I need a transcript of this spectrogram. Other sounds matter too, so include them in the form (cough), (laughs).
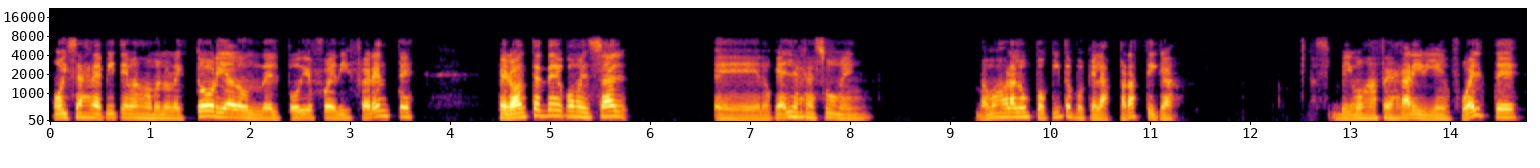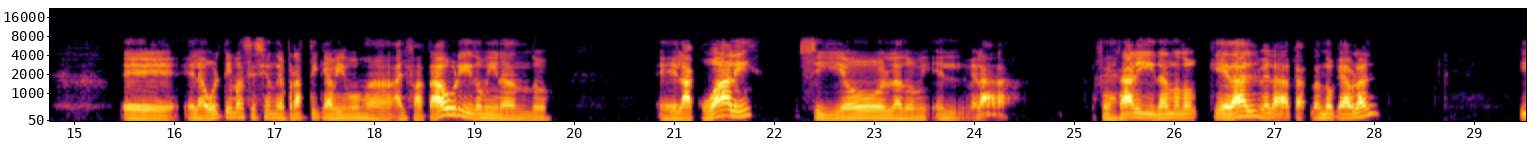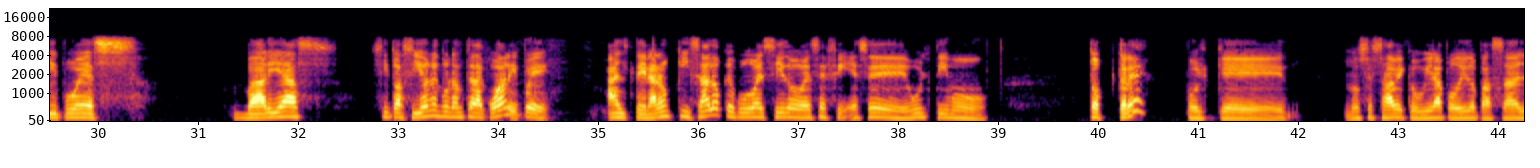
Hoy se repite más o menos la historia, donde el podio fue diferente. Pero antes de comenzar, eh, lo que es el resumen, vamos a hablar un poquito porque las prácticas vimos a Ferrari bien fuerte. Eh, en la última sesión de práctica vimos a Alfa Tauri dominando eh, la quali. Siguió la el, ¿verdad? Ferrari dando que dar, ¿verdad? Dando que hablar. Y pues varias situaciones durante la quali, pues alteraron quizá lo que pudo haber sido ese, ese último top 3, porque no se sabe qué hubiera podido pasar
